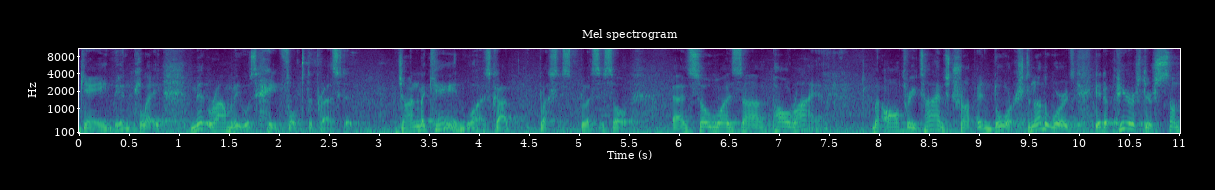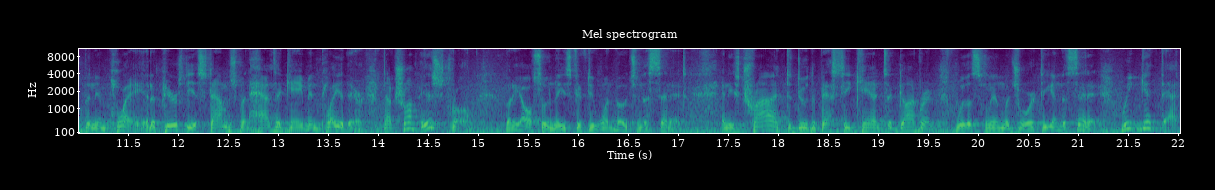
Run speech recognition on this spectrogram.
game in play. Mitt Romney was hateful to the president. John McCain was, God bless his, bless his soul. And so was uh, Paul Ryan. But all three times Trump endorsed. In other words, it appears there's something in play. It appears the establishment has a game in play there. Now, Trump is strong, but he also needs 51 votes in the Senate. And he's trying to do the best he can to govern with a slim majority in the Senate. We get that.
